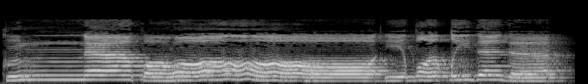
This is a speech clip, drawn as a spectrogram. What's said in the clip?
كُنَّا طَرَائِقَ قِدَدًا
